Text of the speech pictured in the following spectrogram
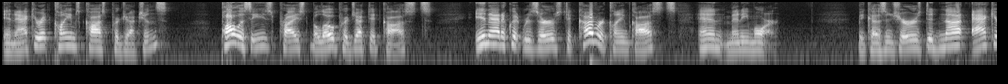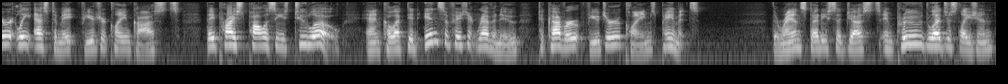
inaccurate claims cost projections, policies priced below projected costs, inadequate reserves to cover claim costs, and many more. Because insurers did not accurately estimate future claim costs, they priced policies too low and collected insufficient revenue to cover future claims payments. The RAND study suggests improved legislation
